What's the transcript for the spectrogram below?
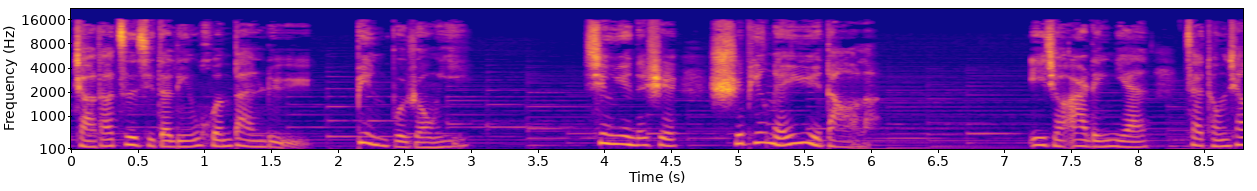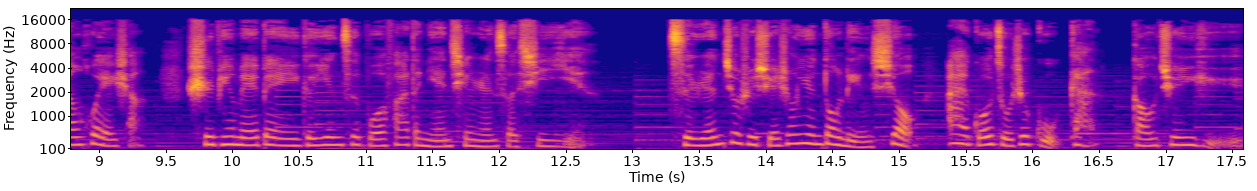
找到自己的灵魂伴侣，并不容易。幸运的是，石平梅遇到了。一九二零年，在同乡会上，石平梅被一个英姿勃发的年轻人所吸引，此人就是学生运动领袖、爱国组织骨干高君宇。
